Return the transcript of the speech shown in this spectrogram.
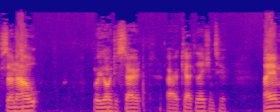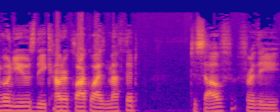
so now we're going to start our calculations here. I am going to use the counterclockwise method to solve for the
